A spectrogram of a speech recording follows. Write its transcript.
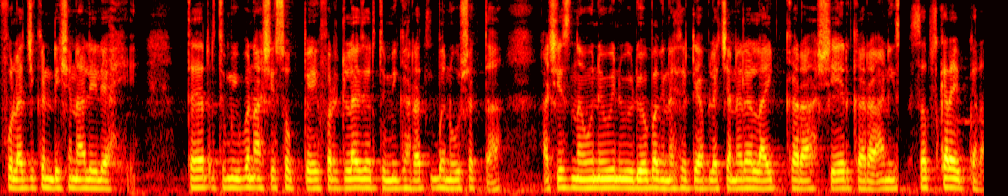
फुलाची कंडिशन आलेली आहे. तर तुम्ही पण असे सोपे फर्टिलायझर तुम्ही घरात बनवू शकता. असेच नवनवीन व्हिडिओ बघण्यासाठी आपल्या चॅनलला लाईक करा शेअर करा आणि सबस्क्राईब करा.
